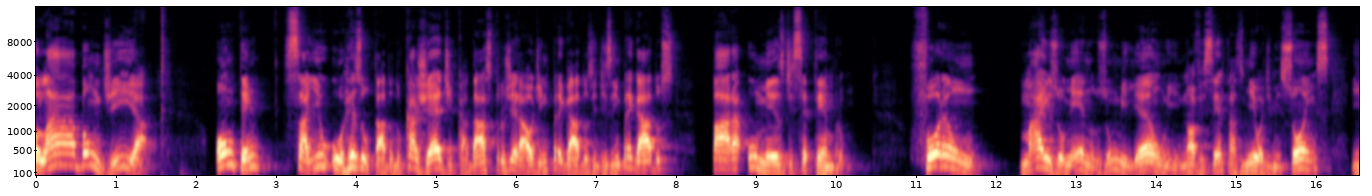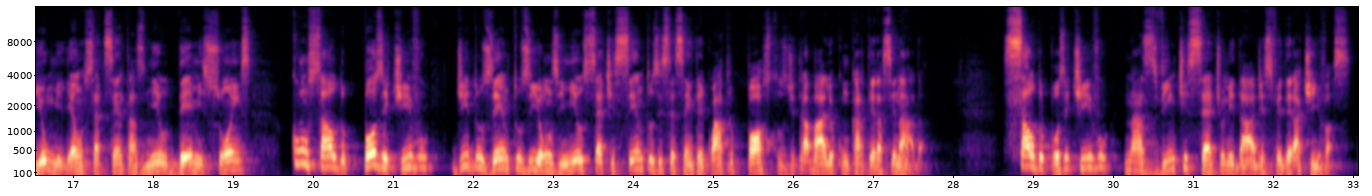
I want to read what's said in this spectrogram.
Olá, bom dia! Ontem saiu o resultado do CAGED, Cadastro Geral de Empregados e Desempregados, para o mês de setembro. Foram mais ou menos 1 milhão e 900 mil admissões e 1 milhão 700 mil demissões, com saldo positivo de 211.764 postos de trabalho com carteira assinada saldo positivo nas 27 unidades federativas.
